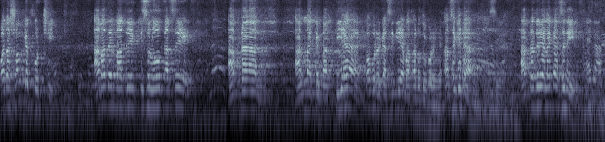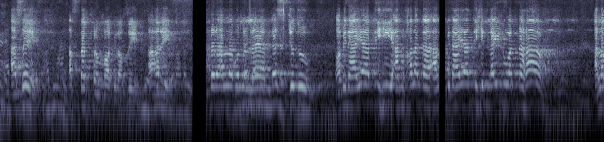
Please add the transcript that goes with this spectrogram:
কথা সংক্ষেপ করছি। আমাদের মাঝে কিছু লোক আছে আপনার আল্লাহকে বাদ দিয়া কবরের কাছে গিয়ে মাথা নত করে। আছে কিনা? আপনাদের এলাকা আছে নি? আছে? আস্তাগফিরুল্লাহিল আযীম। আরে আপনারা আল্লাহ বললেন লা তাসজুদু আল্লাহ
